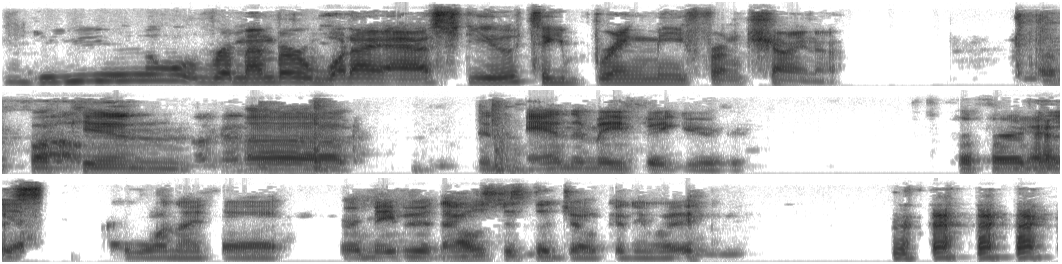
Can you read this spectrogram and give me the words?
do you remember what I asked you to bring me from China? a fucking Okay. uh, an anime figure, preferably Yes. one. I thought, or maybe that was just a joke anyway. I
